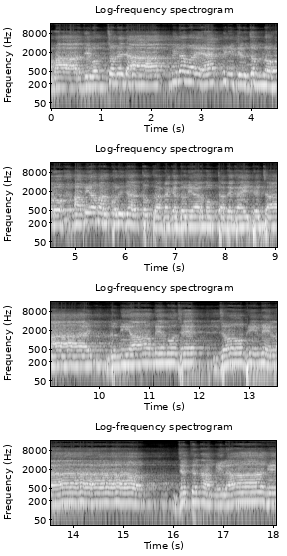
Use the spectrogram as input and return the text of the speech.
আমার জীবন চলে যাক বিনিময়ে এক মিনিটের জন্য হলো আমি আমার কলিজার টুকরাটাকে দুনিয়ার মুখটা দেখাইতে চাই দুনিয়া মে মুঝে जो भी मिला जितना मिला है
